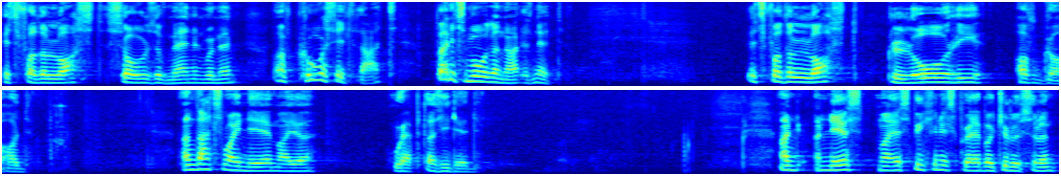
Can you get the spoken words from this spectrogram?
it's for the lost souls of men and women. Of course it's that, but it's more than that, isn't it? It's for the lost glory of God. And that's why Nehemiah wept as he did. And, and Nehemiah speaks in his prayer about Jerusalem,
